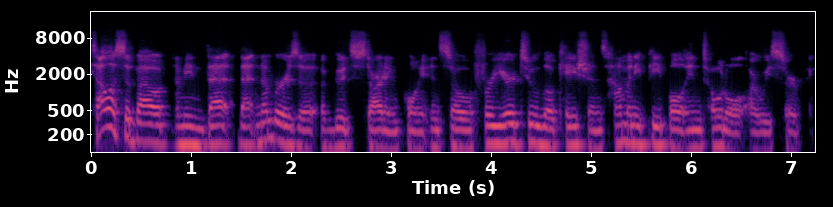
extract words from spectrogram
tell us about i mean that that number is a, a, good starting point and so for your two locations how many people in total are we serving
